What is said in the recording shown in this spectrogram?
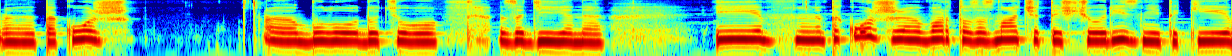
е, також е, було до цього задіяне. І також варто зазначити, що різні такі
